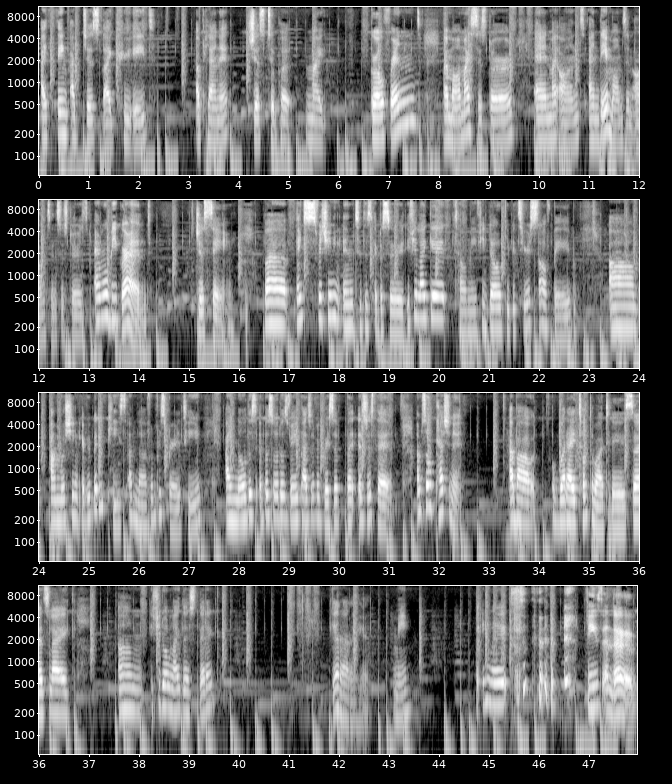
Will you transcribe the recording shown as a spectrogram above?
I think I'd just like create a planet just to put my girlfriend, my mom, my sister, and my aunt, and their moms and aunts and sisters, and we'll be grand. Just saying. But thanks for tuning in to this episode. If you like it, tell me. If you don't, keep it to yourself, babe. Um, I'm wishing everybody peace and love and prosperity. I know this episode was very passive aggressive, but it's just that I'm so passionate about what I talked about today. So it's like, um, if you don't like the aesthetic, get out of here. Me. But anyway, peace and love.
